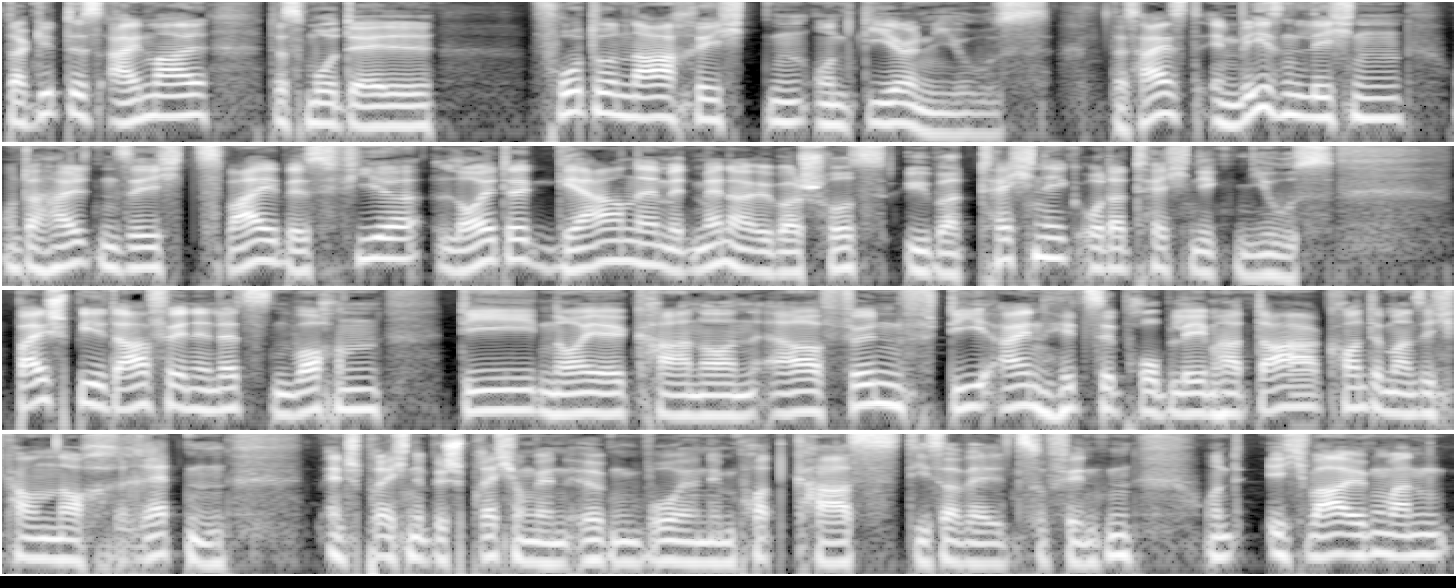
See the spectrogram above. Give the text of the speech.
Da gibt es einmal das Modell Fotonachrichten und Gear News. Das heißt, im Wesentlichen unterhalten sich zwei bis vier Leute gerne mit Männerüberschuss über Technik oder Technik-News. Beispiel dafür in den letzten Wochen die neue Canon R5, die ein Hitzeproblem hat. Da konnte man sich kaum noch retten entsprechende Besprechungen irgendwo in dem Podcast dieser Welt zu finden. Und ich war irgendwann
